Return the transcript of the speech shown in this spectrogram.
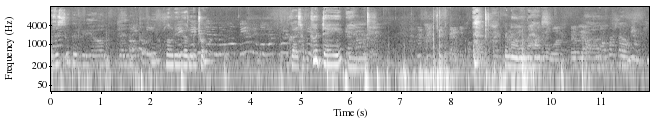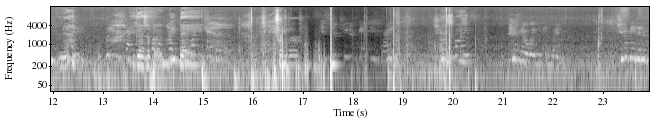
If this is a good video, then I'll probably upload it as my trailer. You guys have a good day, and and now I'm in my house. Uh, so, yeah. You guys have a good day. Trailer. There's no way we can win. Don't need an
